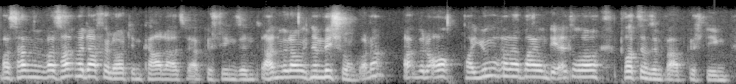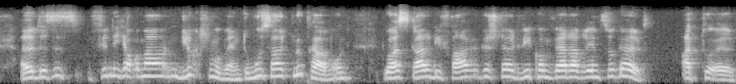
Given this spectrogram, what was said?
Was, haben, was hatten wir da für Leute im Kader, als wir abgestiegen sind? Da hatten wir, glaube ich, eine Mischung, oder? Hatten wir doch auch ein paar Jüngere dabei und die Ältere, trotzdem sind wir abgestiegen. Also das ist, finde ich, auch immer ein Glücksmoment. Du musst halt Glück haben. Und du hast gerade die Frage gestellt, wie kommt Werder Bremen zu Geld? aktuell.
